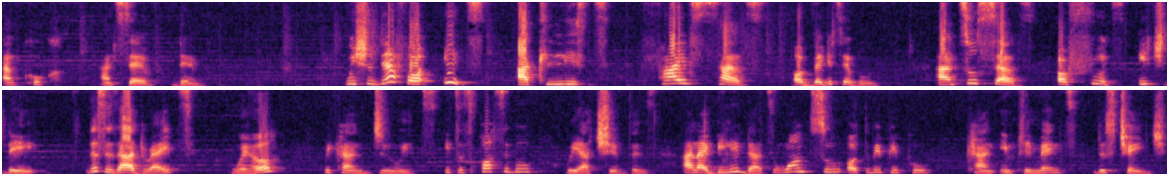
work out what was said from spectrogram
and cook and serve them. We should therefore eat at least 5 serves of vegetable and 2 serves of fruits each day. This is hard, right? Well, we can do it. It is possible we achieve this. And I believe that one, two, or three people can implement this change.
